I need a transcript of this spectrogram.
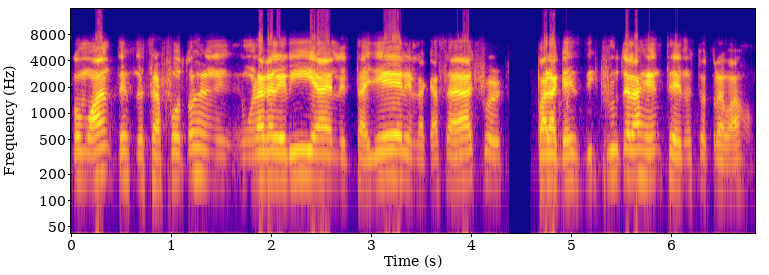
como antes nuestras fotos en, en una galería, en el taller, en la casa Ashford, para que disfrute la gente de nuestro trabajo.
